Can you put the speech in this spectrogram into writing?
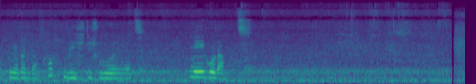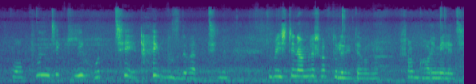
এখন এবার দেখো, বৃষ্টি শুরু হয়ে গেছে। মেঘও ডাকছে। কখন যে কি হচ্ছে, এটাই বুঝতে পারছি না। বৃষ্টি নামলে সব তুলে দিতে হলো, সব ঘরে মেলেছি।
